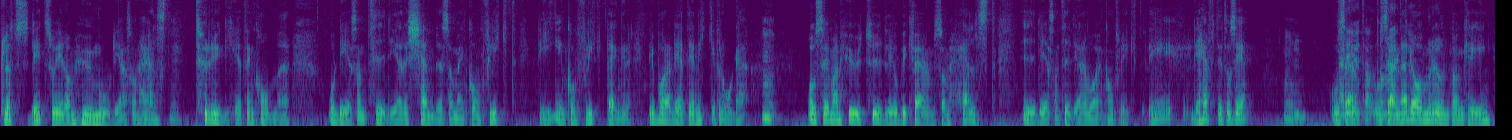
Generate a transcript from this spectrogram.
Plötsligt så är de hur modiga som helst. Tryggheten kommer. Och det som tidigare kändes som en konflikt, det är ingen konflikt längre. Det är bara det att det är en icke-fråga. Och så är man hur tydlig och bekväm som helst i det som tidigare var en konflikt. Det är, det är häftigt att se. Och är ju sen, och sen när de runt omkring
